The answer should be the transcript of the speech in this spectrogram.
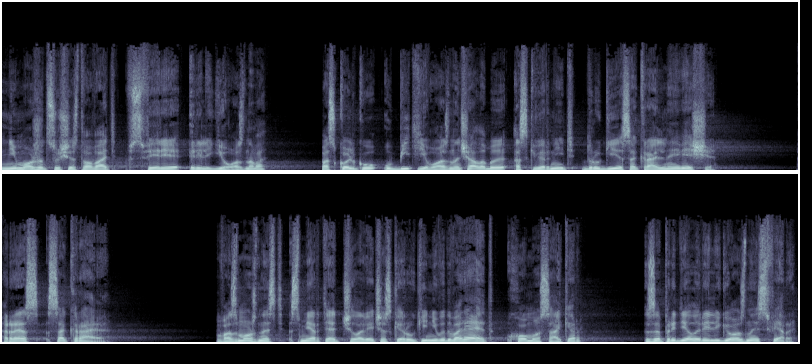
не может существовать в сфере религиозного, поскольку убить его означало бы осквернить другие сакральные вещи. Res sacrae. Возможность смерти от человеческой руки не выдворяет Homo sacer – за пределы религиозной сферы,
